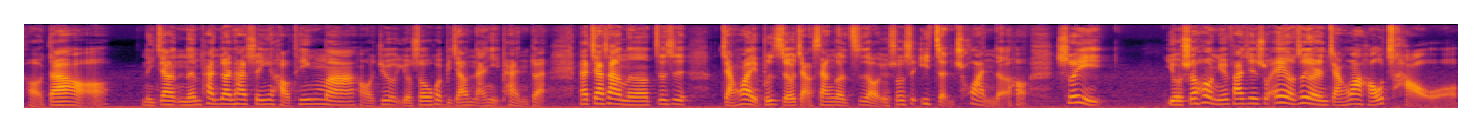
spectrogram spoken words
好，大家好。你这样能判断他声音好听吗？好，就有时候会比较难以判断。那加上呢，这是讲话也不是只有讲三个字哦，有时候是一整串的哈。所以有时候你会发现说，哎呦，这个人讲话好吵哦，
